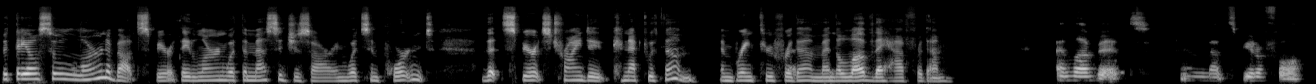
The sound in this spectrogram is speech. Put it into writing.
but they also learn about spirit. They learn what the messages are and what's important that spirit's trying to connect with them and bring through for them and the love they have for them. I love it. And that's beautiful.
